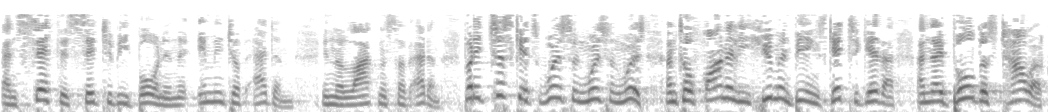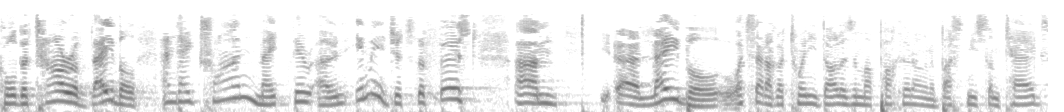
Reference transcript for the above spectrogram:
And Seth is said to be born in the image of Adam, in the likeness of Adam. But it just gets worse and worse and worse until finally human beings get together and they build this tower called the Tower of Babel and they try and make their own image. It's the first um, uh, label. What's that? I've got $20 in my pocket. I'm going to bust me some tags.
